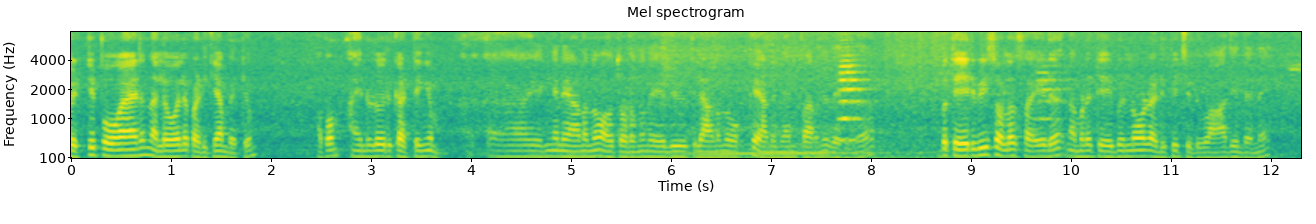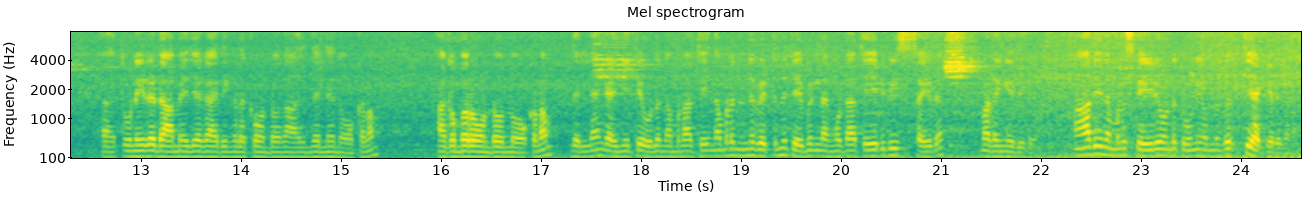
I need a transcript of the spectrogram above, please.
വെട്ടിപ്പോകാനും നല്ലപോലെ പഠിക്കാൻ പറ്റും. അപ്പം അതിനുള്ള ഒരു കട്ടിങ്ങും എങ്ങനെയാണെന്നും അത് തുടങ്ങുന്ന ഏത് വിധത്തിലാണെന്നോ ഒക്കെയാണ് ഞാൻ പറഞ്ഞു തരുന്നത്. അപ്പോൾ തേരുവീസുള്ള സൈഡ് നമ്മുടെ ടേബിളിനോട് അടുപ്പിച്ചിടുക ആദ്യം തന്നെ. തുണിയുടെ ഡാമേജ് കാര്യങ്ങളൊക്കെ ഉണ്ടോ എന്ന് ആദ്യം തന്നെ നോക്കണം. അകമ്പറം ഉണ്ടോ എന്ന് നോക്കണം. ഇതെല്ലാം കഴിഞ്ഞിട്ടേ ഉള്ളൂ. നമ്മൾ ആ നമ്മൾ നിന്ന് വെട്ടുന്ന ടേബിളിൽ അങ്ങോട്ട് ആ തേരുവീസ് സൈഡ് മടങ്ങിയിടുക ആദ്യം നമ്മൾ സ്കെയിൽ കൊണ്ട് തുണി ഒന്ന് വൃത്തിയാക്കി എടുക്കണം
